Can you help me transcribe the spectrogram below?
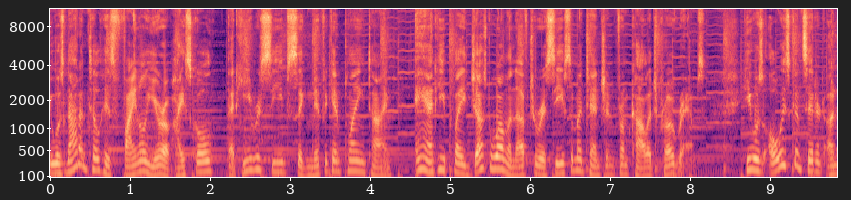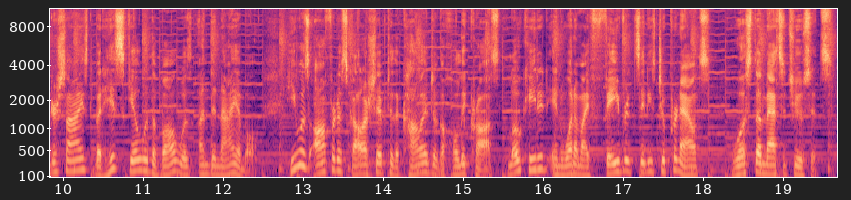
It was not until his final year of high school that he received significant playing time and he played just well enough to receive some attention from college programs. He was always considered undersized, but his skill with the ball was undeniable. He was offered a scholarship to the College of the Holy Cross, located in one of my favorite cities to pronounce, Worcester, Massachusetts.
